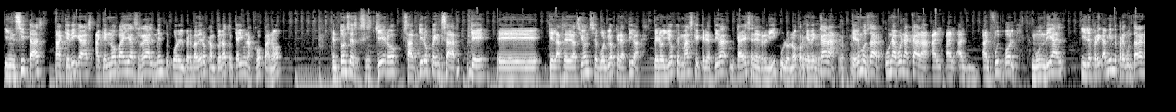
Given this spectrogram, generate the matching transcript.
incitas a que digas, a que no vayas realmente por el verdadero campeonato, que hay una copa, ¿no? Entonces, quiero, o sea, quiero pensar que, eh, que la federación se volvió creativa, pero yo que más que creativa caes en el ridículo, ¿no? Porque de cara, queremos dar una buena cara al, al, al, al fútbol mundial y le a mí me preguntarán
